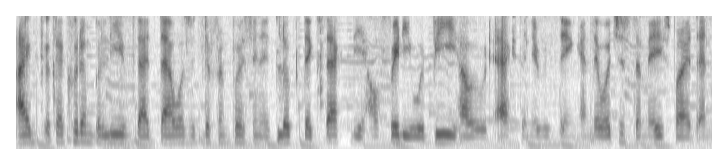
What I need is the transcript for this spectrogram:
I I couldn't believe that that was a different person. It looked exactly how Freddie would be, how he would act, and everything, and they were just amazed by it. And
